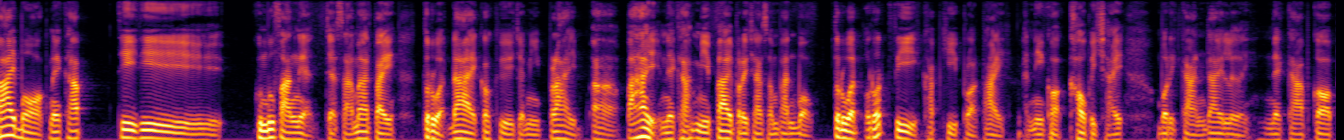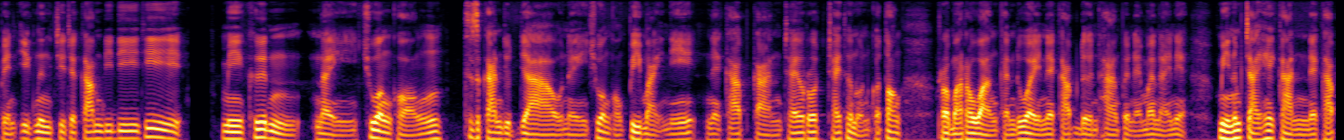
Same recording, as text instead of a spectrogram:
ป้ายบอกนะครับที่ที่ คุณผู้ฟังเนี่ยจะสามารถไปตรวจได้ก็คือจะมีป้ายป้ายนะครับมีป้ายประชาสัมพันธ์บอกตรวจรถฟรีขับขี่ปลอดภัย อันนี้ก็เข้าไปใช้บริการได้เลยนะครับ ก็เป็นอีกหนึ่งกิจกรรมดี ๆ ที่มีขึ้นในช่วงของ เทศกาลหยุดยาวในช่วงของปีใหม่นี้นะครับการใช้รถใช้ถนนก็ต้องเระมัดระวังกันด้วยนะครับเดินทางไปไหนมาไหนเนี่ยมีน้ำใจให้กันนะครับ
